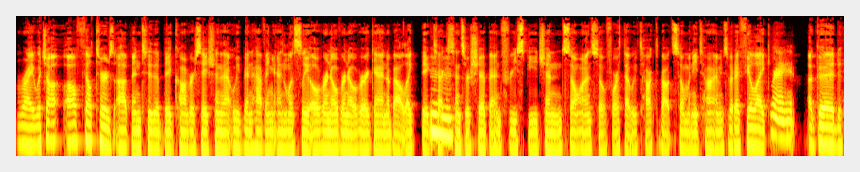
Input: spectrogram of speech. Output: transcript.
Right, which all, all filters up into the big conversation that we've been having endlessly over and over and over again about like big tech mm-hmm. censorship and free speech and so on and so forth that we've talked about so many times. But I feel like Right. a good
